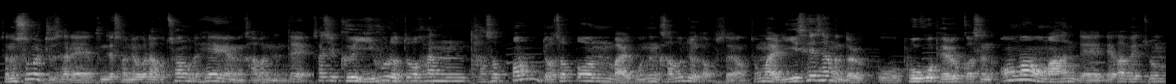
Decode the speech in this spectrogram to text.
저는 22살에 군대 전역을 하고 처음으로 해외여행을 가봤는데 사실 그 이후로도 한 다섯 번, 여섯 번 말고는 가본 적이 없어요. 정말 이 세상은 넓고 보고 배울 것은 어마어마한데 내가 왜 좀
